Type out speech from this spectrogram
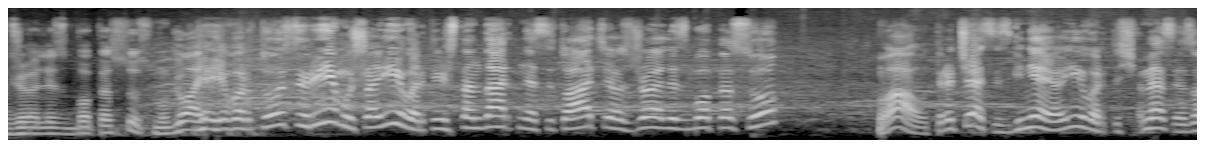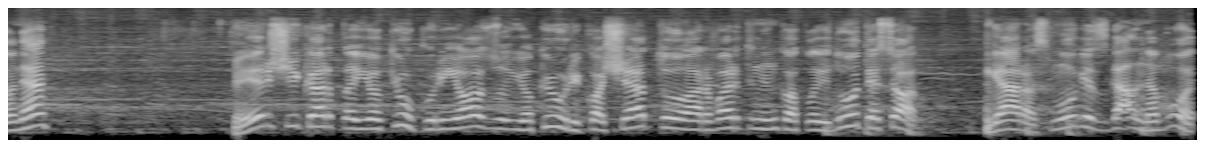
Džoelis Bopesu smūgiuoja į vartus ir įmuša įvartį iš standartinės situacijos. Džoelis Bopesu. Wow, trečiasis gynėjo įvartis šiame sezone. Ir šį kartą jokių kuriozų, jokių rikošetų ar vartininko klaidų. Tiesiog geras smūgis, gal nebuvo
